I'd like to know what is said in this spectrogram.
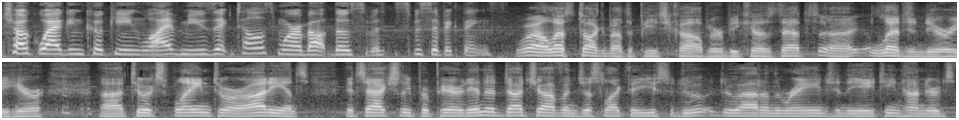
chuck wagon cooking, live music. Tell us more about those specific things. Well, let's talk about the peach cobbler because that's uh, legendary here. Uh, to explain to our audience, it's actually prepared in a Dutch oven just like they used to do, do out on the range in the 1800s.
